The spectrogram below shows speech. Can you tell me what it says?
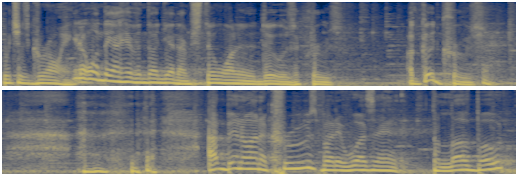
which is growing. You know, one thing I haven't done yet, I'm still wanting to do is a cruise. A good cruise. I've been on a cruise, but it wasn't the Love Boat.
